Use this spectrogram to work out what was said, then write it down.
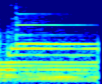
you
